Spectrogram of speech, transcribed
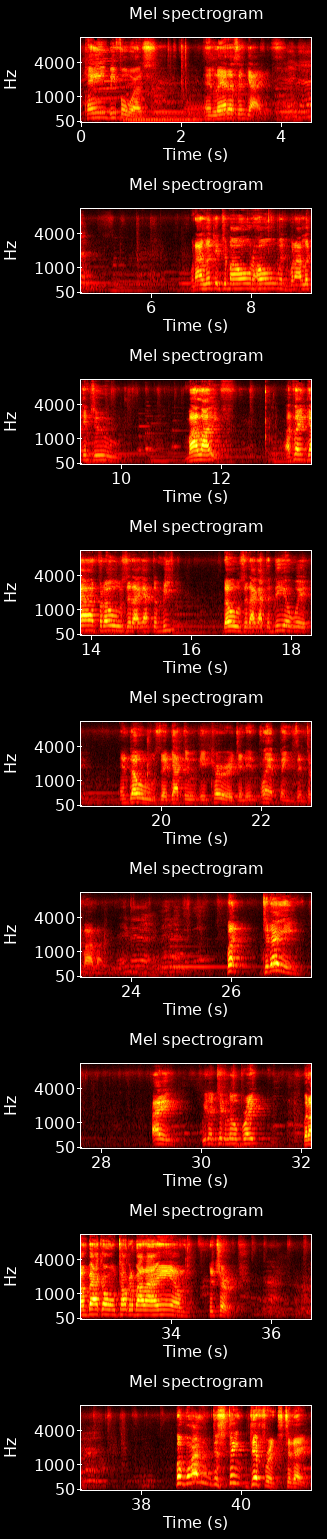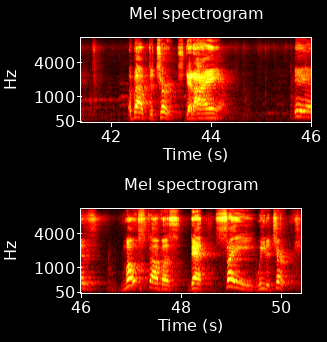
came before us and led us and guided us. When I look into my own home and when I look into my life, I thank God for those that I got to meet, those that I got to deal with, and those that got to encourage and implant things into my life. But today, I we done took a little break, but I'm back on talking about I am the church. But one distinct difference today about the church that I am is most of us that say we the church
